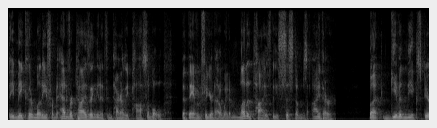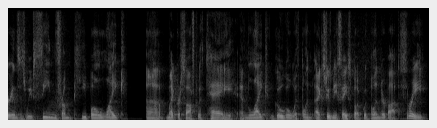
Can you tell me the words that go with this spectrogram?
They make their money from advertising, and it's entirely possible that they haven't figured out a way to monetize these systems either. But given the experiences we've seen from people like uh, Microsoft with Tay and like Google with Blend, excuse me, Facebook with BlenderBot 3,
